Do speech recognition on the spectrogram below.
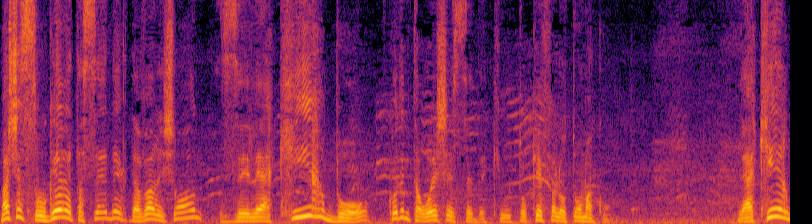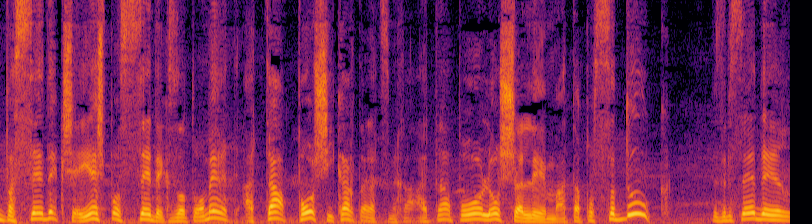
מה שסוגר את הסדק, דבר ראשון, זה להכיר בו, קודם אתה רואה שיש סדק, כי הוא תוקף על אותו מקום. להכיר בסדק שיש פה סדק, זאת אומרת, אתה פה שיקרת על עצמך, אתה פה לא שלם, אתה פה סדוק, וזה בסדר,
